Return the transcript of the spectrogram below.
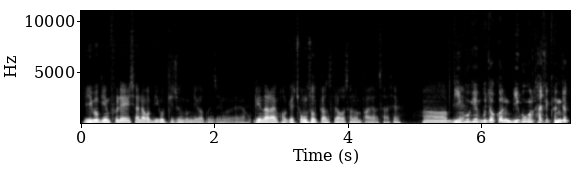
미국 인플레이션하고 미국 기준금리가 문제인 거예요. 우리나라는 거기에 종속 변수라고 저는 봐요, 사실. 어, 미국이 예. 무조건 미국은 사실 굉장히,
